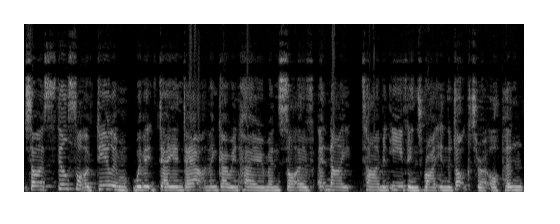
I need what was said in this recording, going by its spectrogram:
So I was still sort of dealing with it day in, day out, and then going home and sort of at night time and evenings writing the doctorate up and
